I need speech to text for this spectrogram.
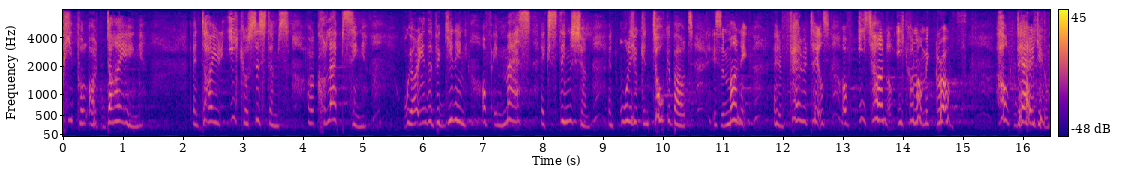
people are dying, entire ecosystems are collapsing. We are in the beginning of a mass extinction, and all you can talk about is money and fairy tales of eternal economic growth. How dare you!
